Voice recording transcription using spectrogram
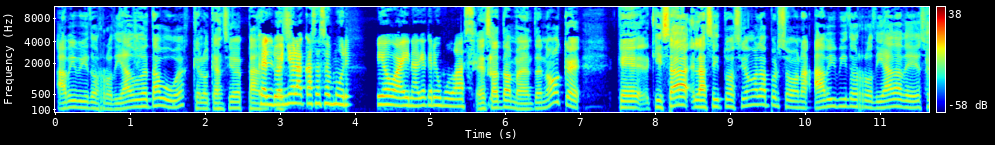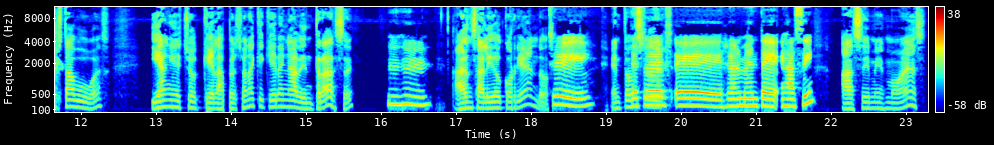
ha vivido rodeado de tabúes que lo que han sido Que el dueño de la casa se murió ahí, nadie ha querido mudarse. Exactamente, ¿no? Que, que quizá la situación a la persona ha vivido rodeada de esos tabúes y han hecho que las personas que quieren adentrarse han salido corriendo. Sí. Entonces. Eso es, eh, realmente es así. Así mismo es.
